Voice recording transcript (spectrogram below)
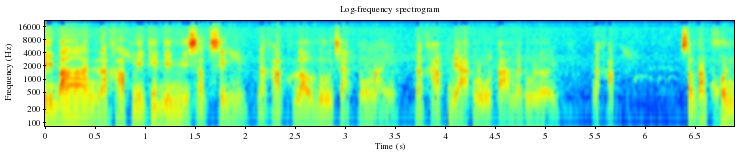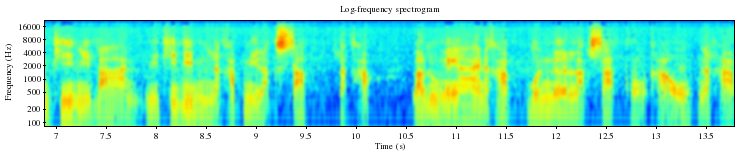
มีบ้านนะครับ มีที่ดิน มีทรัพย์สินนะครับ เราดูจากตรงไหนนะครับ อยากรู้ตามมาดูเลยนะครับสำหรับคนที่มีบ้าน มีที่ดินนะครับ มีหลักทรัพย์นะครับ เราดูง่ายๆนะครับ บนเนินหลักทรัพย์ของเขานะครับ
